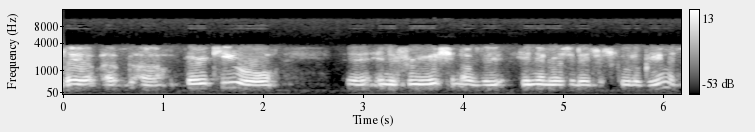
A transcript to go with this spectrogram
play a, a, a very key role uh, in the fruition of the Indian Residential School Agreement,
